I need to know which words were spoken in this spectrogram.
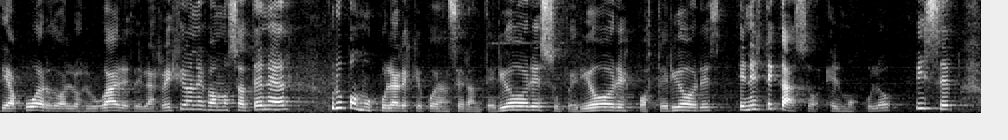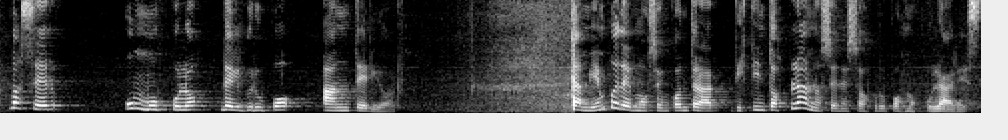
de acuerdo a los lugares de las regiones vamos a tener grupos musculares que puedan ser anteriores, superiores, posteriores. En este caso, el músculo bíceps va a ser un músculo del grupo anterior. También podemos encontrar distintos planos en esos grupos musculares.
